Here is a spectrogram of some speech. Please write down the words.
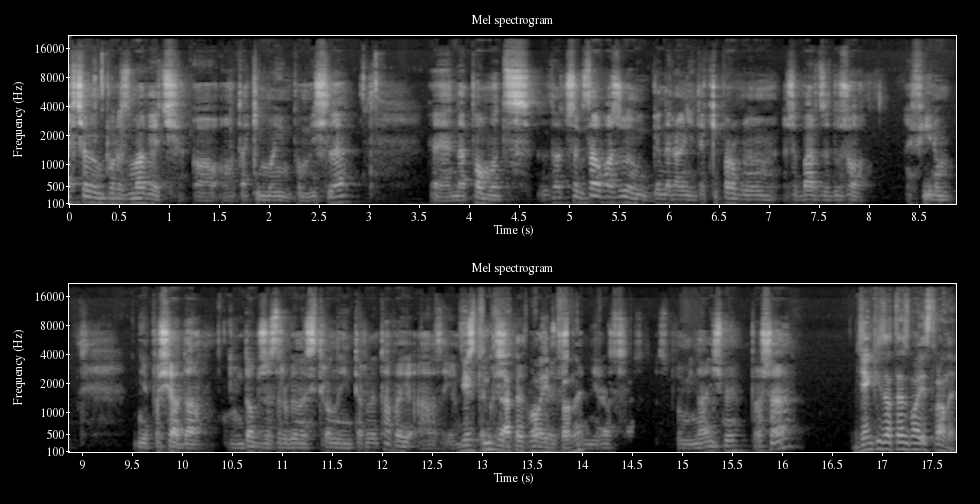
Ja chciałbym porozmawiać o, o takim moim pomyśle e, na pomoc. Znaczy, zauważyłem generalnie taki problem, że bardzo dużo firm nie posiada dobrze zrobionej strony internetowej, a jakby Dzięki z tego za się te z mojej strony. nieraz wspominaliśmy. Proszę? dzięki za te z mojej strony.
